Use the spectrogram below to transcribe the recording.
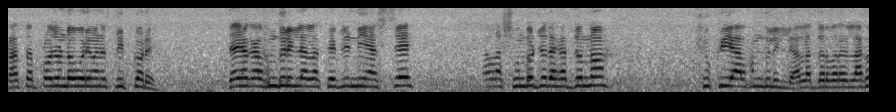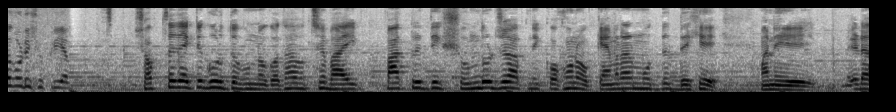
রাস্তা প্রচণ্ড পরিমাণে স্লিপ করে। যাই হোক, আলহামদুলিল্লাহ, আল্লাহ সেফলি নিয়ে আসছে। আল্লাহ সৌন্দর্য দেখার জন্য। শুক্রিয়া, আলহামদুলিল্লাহ। আল্লাহ দরবারে লাখো কোটি শুক্রিয়া। সবচেয়ে একটি গুরুত্বপূর্ণ কথা হচ্ছে, ভাই, প্রাকৃতিক সৌন্দর্য আপনি কখনো ক্যামেরার মধ্যে দেখে মানে এটা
